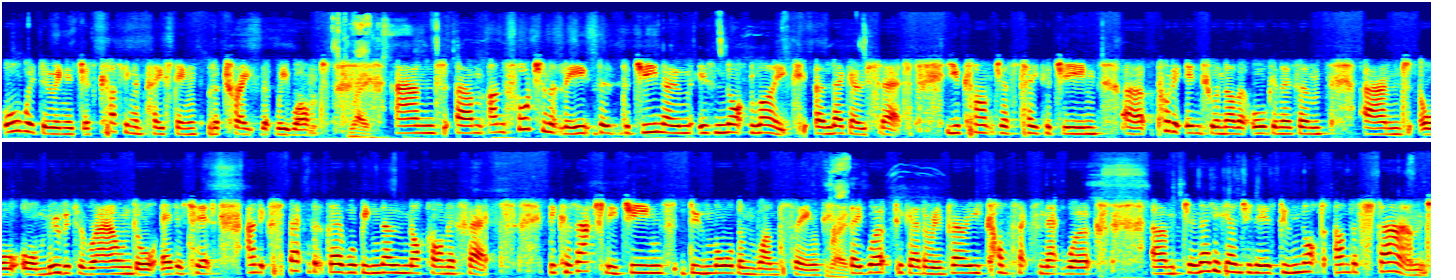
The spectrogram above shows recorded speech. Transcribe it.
All we're doing is just cutting and pasting the trait that we want. Right. And um, unfortunately, the, the genome is not like a Lego set. You can't just take a gene, uh, put it into another organism, and or, or move it around or edit it, and expect that there will be no knock-on effects. Because actually, genes do more than one thing. Right. They work together in very complex networks. Um, genetic engineers do not understand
